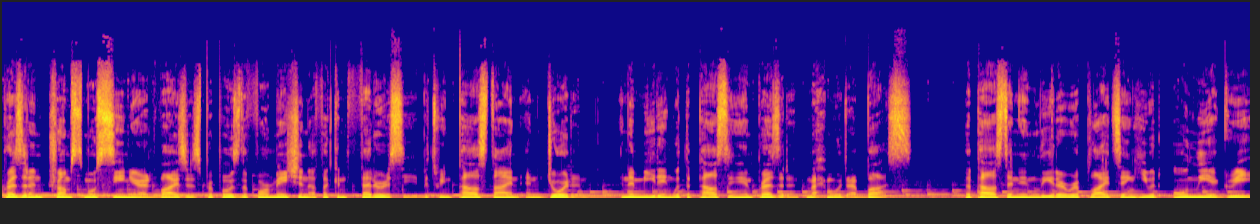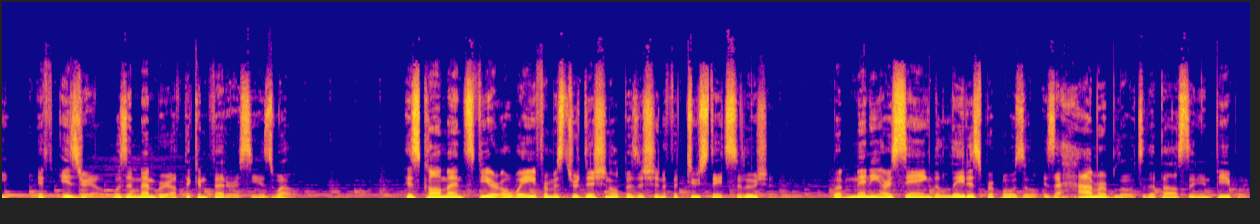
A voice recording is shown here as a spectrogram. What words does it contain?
President Trump's most senior advisors proposed the formation of a confederacy between Palestine and Jordan in a meeting with the Palestinian president Mahmoud Abbas. The Palestinian leader replied saying he would only agree if Israel was a member of the Confederacy as well. His comments veer away from his traditional position of a two state solution, but many are saying the latest proposal is a hammer blow to the Palestinian people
